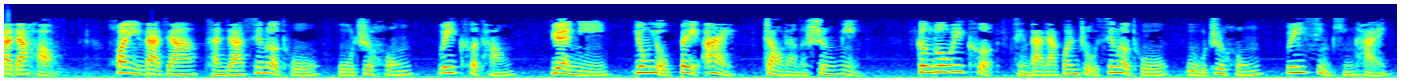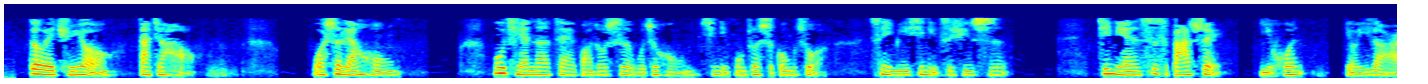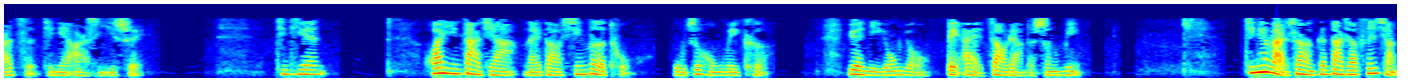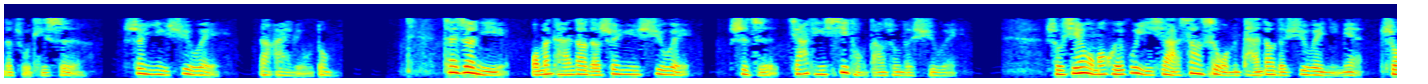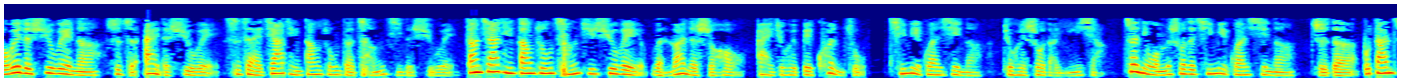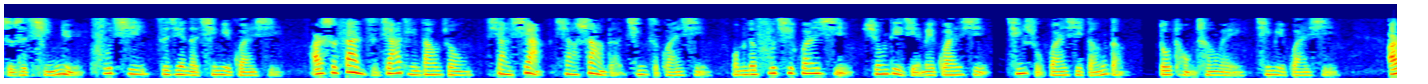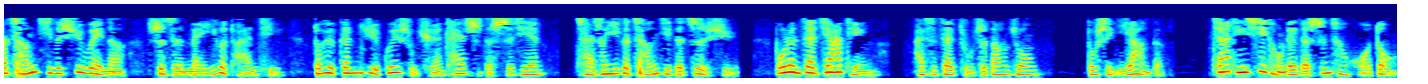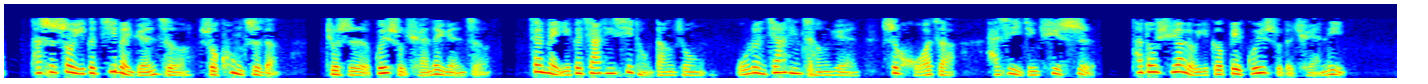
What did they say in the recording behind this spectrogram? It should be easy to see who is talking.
Speaker 1: 大家好，欢迎大家参加新乐图武志红微课堂。愿你拥有被爱照亮的生命。更多微课，请大家关注新乐图武志红微信平台。
Speaker 2: 各位群友，大家好，我是梁红，目前呢在广州市武志红心理工作室工作，是一名心理咨询师。今年四十八岁，已婚，有一个儿子，今年二十一岁。今天欢迎大家来到新乐土武之红微课，愿你拥有被爱照亮的生命。今天晚上跟大家分享的主题是顺应序位，让爱流动。在这里，我们谈到的顺应序位，是指家庭系统当中的序位。首先，我们回顾一下上次我们谈到的序位里面，所谓的序位呢，是指爱的序位，是在家庭当中的层级的序位。当家庭当中层级序位紊乱的时候，爱就会被困住，亲密关系呢就会受到影响。这里我们说的亲密关系呢，指的不单只是情侣、夫妻之间的亲密关系，而是泛指家庭当中向下、向上的亲子关系，我们的夫妻关系、兄弟姐妹关系、亲属关系等等。都统称为亲密关系，而层级的序位呢，是指每一个团体都会根据归属权开始的时间，产生一个层级的秩序。不论在家庭还是在组织当中，都是一样的。家庭系统内的生成活动，它是受一个基本原则所控制的，就是归属权的原则。在每一个家庭系统当中，无论家庭成员是活着还是已经去世，他都需要有一个被归属的权利。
